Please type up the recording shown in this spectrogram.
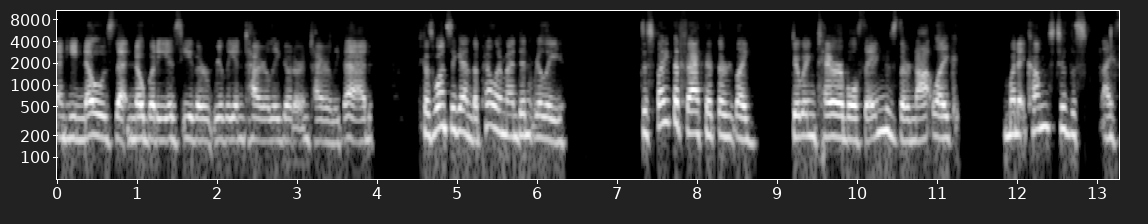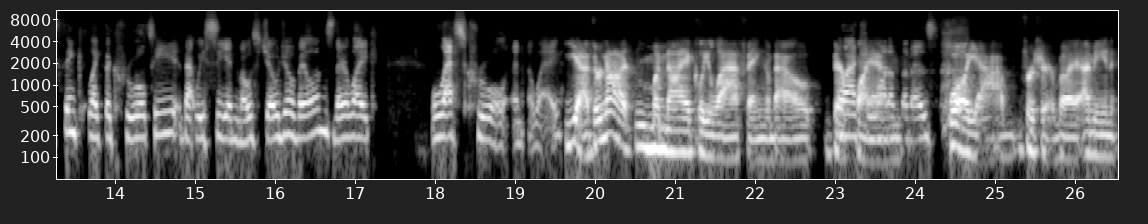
And he knows that nobody is either really entirely good or entirely bad. Because once again the pillar men didn't really despite the fact that they're like doing terrible things they're not like when it comes to this i think like the cruelty that we see in most jojo villains they're like less cruel in a way. Yeah they're not maniacally laughing about their well, actually plan one of them is. Well yeah for sure but i mean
